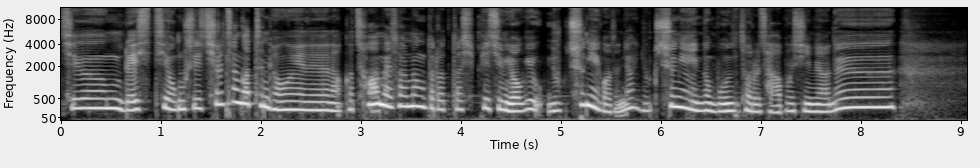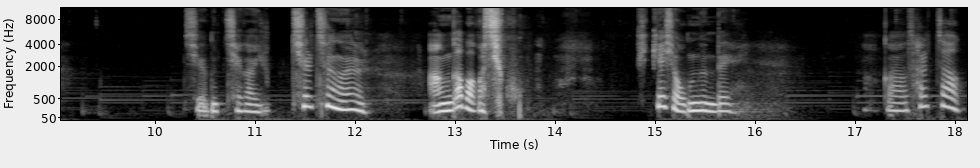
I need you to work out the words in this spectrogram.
지금 레시티 영시 7층 같은 경우에는 아까 처음에 설명드렸다시피 지금 여기 6층이거든요. 6층에 있는 몬스터를 잡으시면은 지금 제가 6, 7층을 안 가봐가지고 티켓이 없는데 아까 살짝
